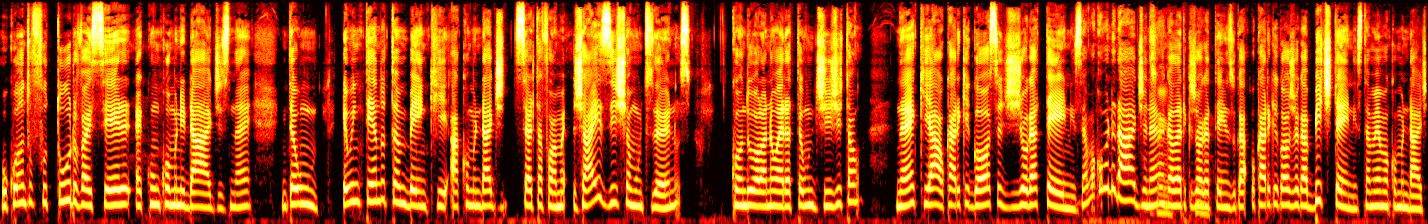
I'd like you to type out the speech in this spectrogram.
O quanto o futuro vai ser é, com comunidades, né? Então, eu entendo também que a comunidade, de certa forma, já existe há muitos anos, quando ela não era tão digital. Né? Que ah, o cara que gosta de jogar tênis é uma comunidade, né? Sim, a galera que sim. joga tênis, o, cara que gosta de jogar beach tênis também é uma comunidade.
